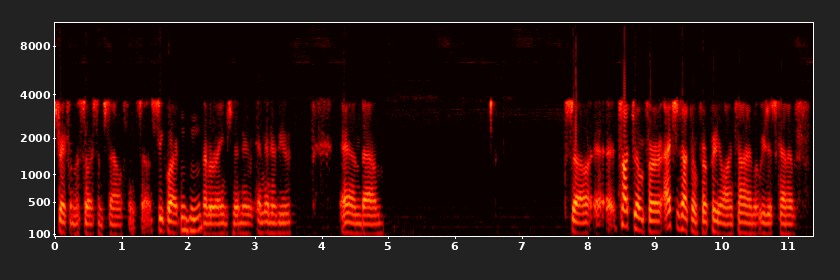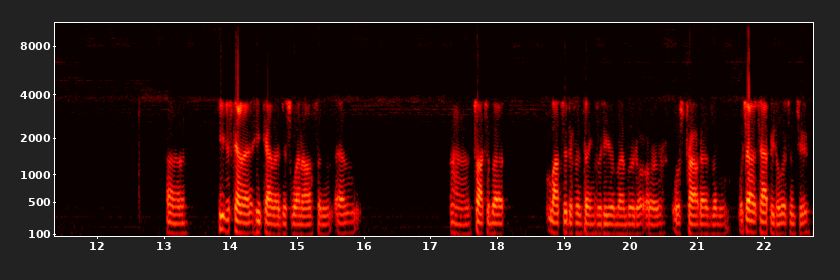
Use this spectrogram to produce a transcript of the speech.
straight from the source himself. And so, Sequart Mhm. have arranged an, an interview, and. Um, so uh, talked to him for I actually talked to him for a pretty long time, but we just kind of uh, he just kind of he kind of just went off and, and uh, talked about lots of different things that he remembered or, or was proud of, and which I was happy to listen to.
